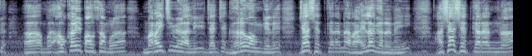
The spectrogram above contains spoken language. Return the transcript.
अवकाळी पावसामुळं मरायची वेळ आली ज्यांचे घरं वाहून गेले ज्या शेतकऱ्यांना राहायला घरं नाही अशा शेतकऱ्यांना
